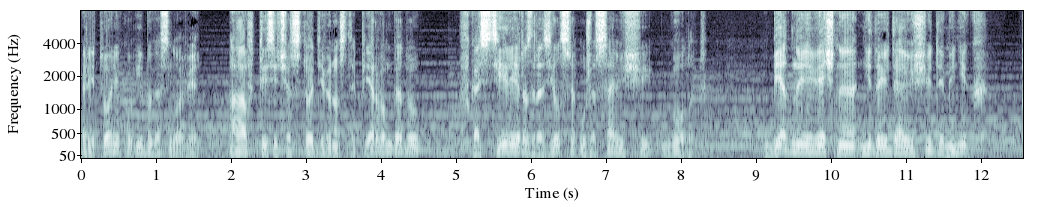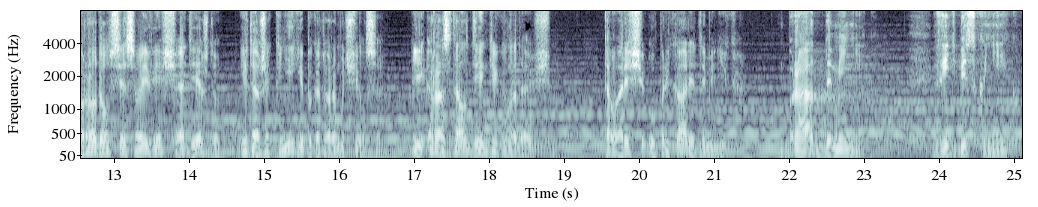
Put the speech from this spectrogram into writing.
риторику и богословие, а в 1191 году в Кастилии разразился ужасающий голод. Бедный и вечно недоедающий Доминик продал все свои вещи, одежду и даже книги, по которым учился, и раздал деньги голодающим. Товарищи упрекали Доминика. «Брат Доминик, ведь без книг –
